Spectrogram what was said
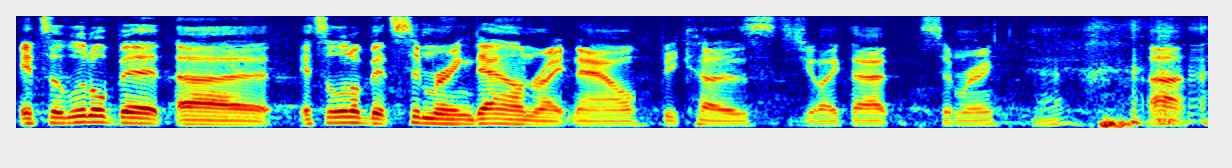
It's a little bit uh, it's a little bit simmering down right now because did you like that simmering? Yeah.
